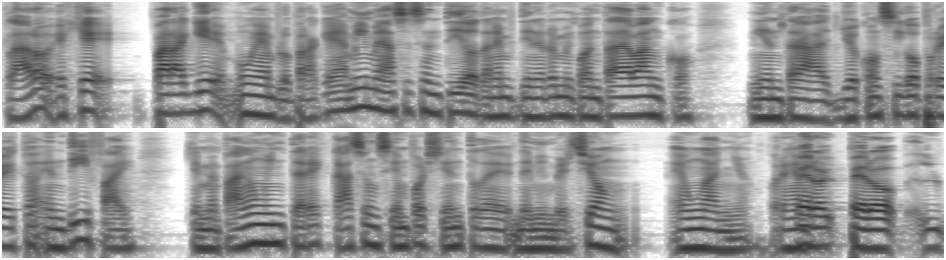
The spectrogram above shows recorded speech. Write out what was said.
Claro, es que, ¿para qué? Un ejemplo, ¿para qué a mí me hace sentido tener dinero en mi cuenta de banco mientras yo consigo proyectos en DeFi que me pagan un interés casi un 100% de, de mi inversión en un año, por ejemplo? Pero, pero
